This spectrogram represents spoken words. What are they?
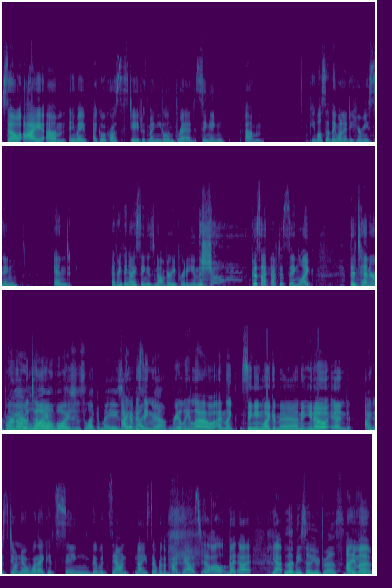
So I, um, anyway, I go across the stage with my needle and thread singing. Um, people said they wanted to hear me sing, and everything I sing is not very pretty in the show because I have to sing like the tenor Oh, part your all the time. low voice is like amazing. I have to sing yeah. really low. I'm like singing like a man, you know, and I just don't know what I could sing that would sound nice over the podcast at all. But uh, yeah, Let me sew your dress. I'm a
